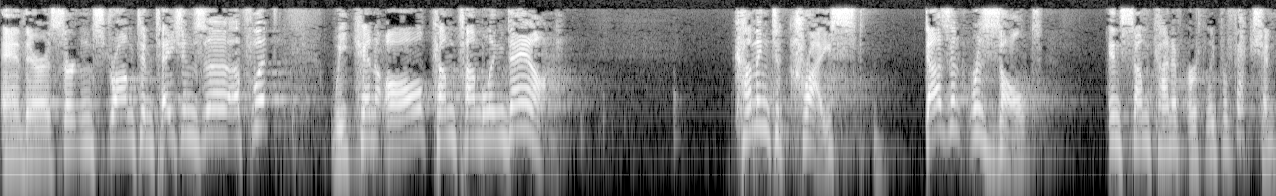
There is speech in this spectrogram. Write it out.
and there are certain strong temptations uh, afoot, we can all come tumbling down. Coming to Christ doesn't result in some kind of earthly perfection.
